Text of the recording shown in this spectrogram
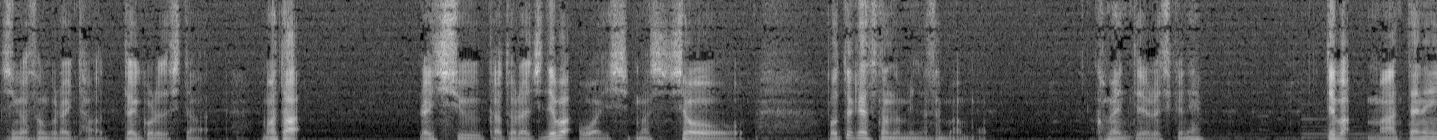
シンガーソングライター大五郎でした。また来週ガトラジではお会いしましょう。ポッドキャストの皆様もコメントよろしくね。ではまたね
